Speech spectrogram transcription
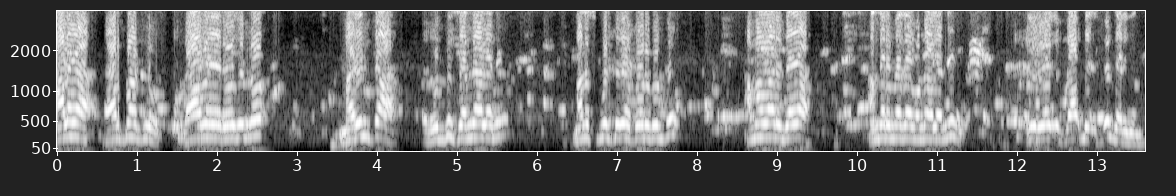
ఆలయ ఏర్పాట్లు రాబోయే రోజుల్లో మరింత వృద్ధి చెందాలని మనస్ఫూర్తిగా కోరుకుంటూ అమ్మవారి దయ అందరి మీద ఉండాలని ఈ రోజు ప్రార్థించడం జరిగింది.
